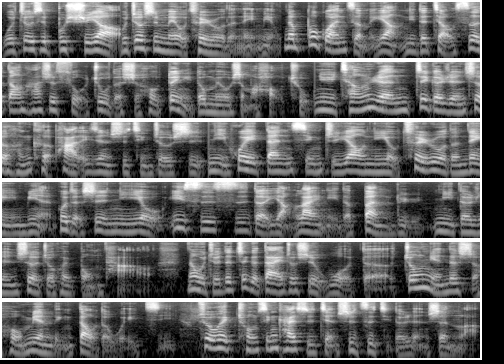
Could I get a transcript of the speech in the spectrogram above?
我就是不需要，我就是没有脆弱的那一面。那不管怎么样，你的角色当它是锁住的时候，对你都没有什么好处。女强人这个人设很可怕的一件事情，就是你会担心，只要你有脆弱的那一面，或者是你有一丝丝的仰赖你的伴侣，你的人设就会崩塌哦。那我觉得这个大概就是我的中年的时候面临到的危机，就会重新开始检视自己的人生了。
